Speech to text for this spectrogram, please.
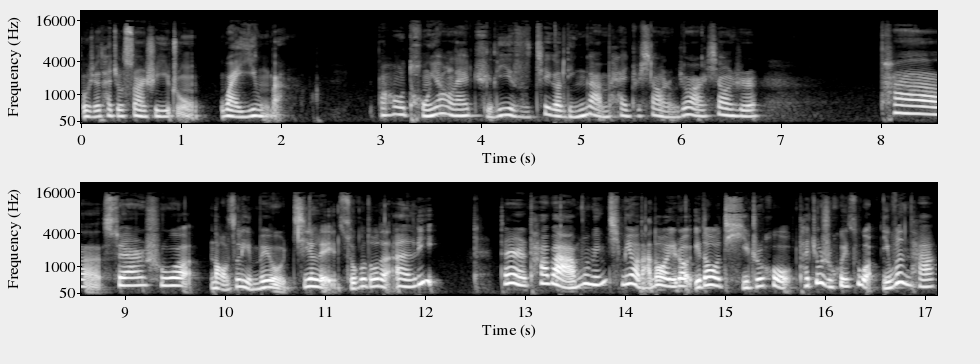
我觉得它就算是一种外应吧。然后同样来举例子，这个灵感派就像什么，有点像是他虽然说脑子里没有积累足够多的案例，但是他吧莫名其妙拿到一道一道题之后，他就是会做。你问他，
